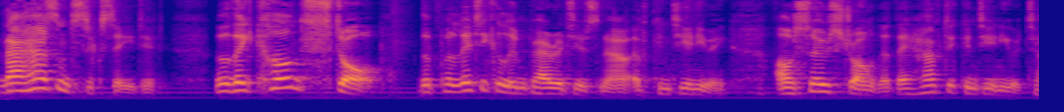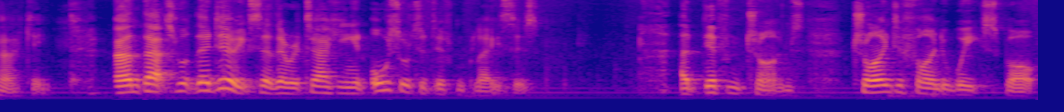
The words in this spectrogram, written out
that hasn't succeeded. Though they can't stop, the political imperatives now of continuing are so strong that they have to continue attacking. And that's what they're doing. So they're attacking in all sorts of different places at different times, trying to find a weak spot.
